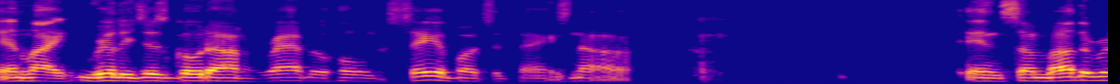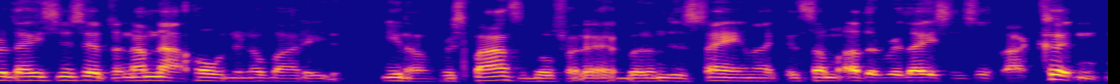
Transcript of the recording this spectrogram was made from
and like really just go down a rabbit hole to say a bunch of things. Now, in some other relationships, and I'm not holding nobody, you know, responsible for that, but I'm just saying, like in some other relationships, I couldn't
